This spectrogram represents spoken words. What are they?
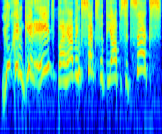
you can get AIDS by having sex with the opposite sex"?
